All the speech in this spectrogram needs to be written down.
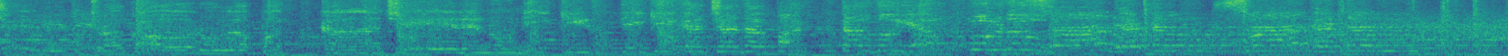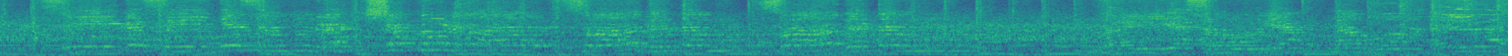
చరిత్రకారుల పక్కన చేరెను నీ కీర్తికి గజద పట్టదు ఎప్పుడు. స్వాగతం స్వాగతం. స్వేద సేద్య సంరక్షకుడా. స్వాగతం స్వాగతం. ధైర్య శౌర్యం నవోదయుడా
